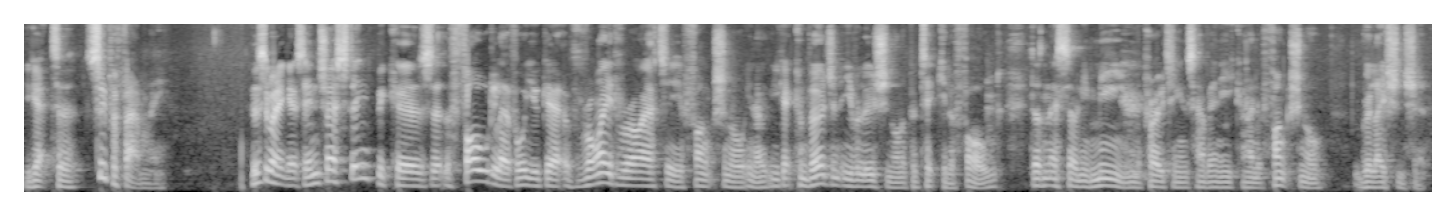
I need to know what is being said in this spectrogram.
you get to superfamily. This is when it gets interesting because at the fold level you get a wide variety of functional, you know, you get convergent evolution on a particular fold. It doesn't necessarily mean the proteins have any kind of functional relationship.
